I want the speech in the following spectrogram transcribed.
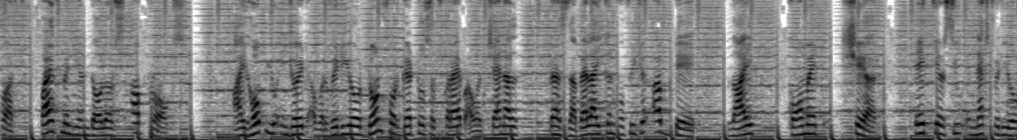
worth $5 million approx. I hope you enjoyed our video. Don't forget to subscribe our channel. Press the bell icon for future update. Like, comment, share. Take care. See you in next video.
